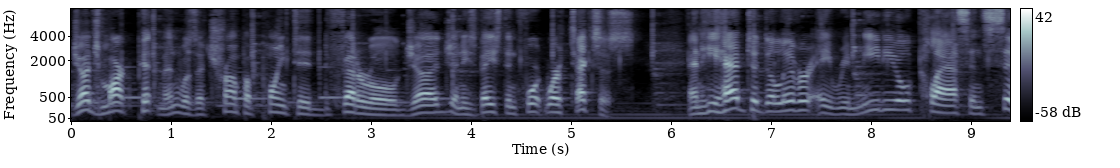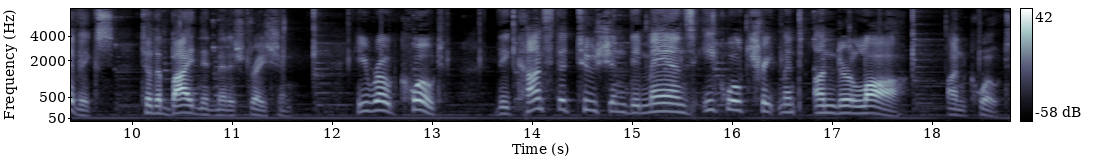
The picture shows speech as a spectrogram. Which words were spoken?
Judge Mark Pittman was a Trump appointed federal judge, and he's based in Fort Worth, Texas. And he had to deliver a remedial class in civics to the Biden administration. He wrote, quote, "The Constitution demands equal treatment under law." Unquote.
